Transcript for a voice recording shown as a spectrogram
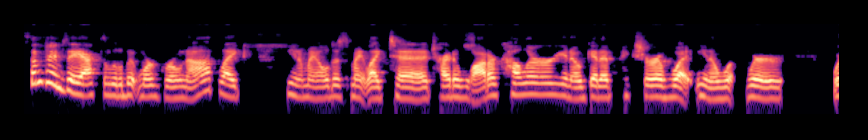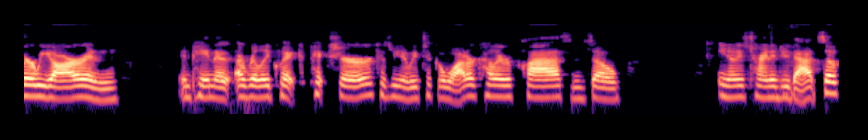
sometimes they act a little bit more grown up like you know my oldest might like to try to watercolor you know get a picture of what you know what where where we are and and paint a, a really quick picture because you know we took a watercolor class. And so you know he's trying to do that. So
